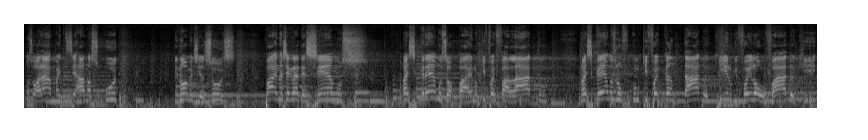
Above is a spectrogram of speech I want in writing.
Vamos orar para encerrar nosso culto. Em nome de Jesus. Pai, nós te agradecemos. Nós cremos, ó Pai, no que foi falado. Nós cremos no, no que foi cantado aqui, no que foi louvado aqui.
